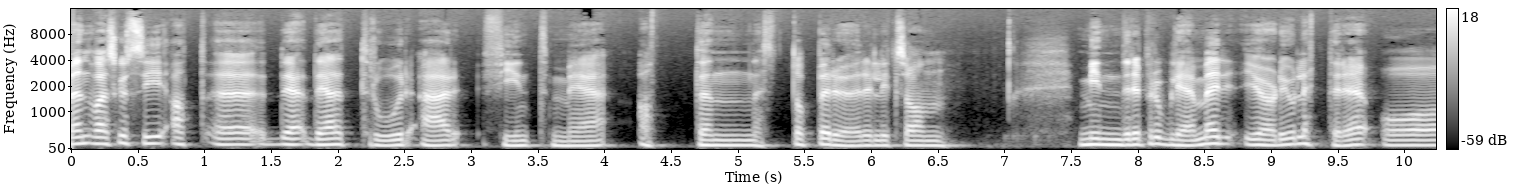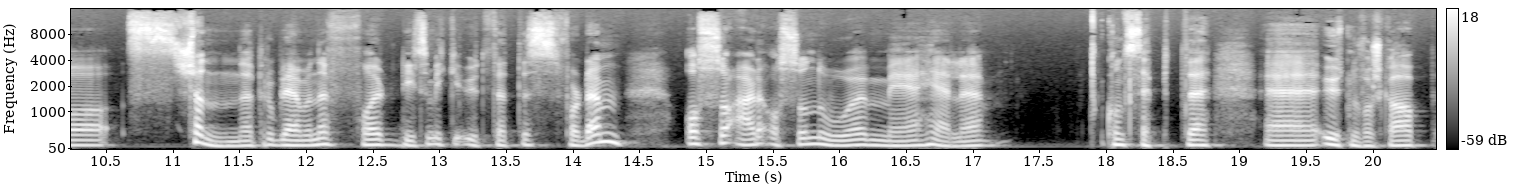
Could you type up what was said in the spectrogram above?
Men hva jeg skulle si, at uh, det, det jeg tror er fint med at den nettopp berører litt sånn mindre problemer, gjør det jo lettere å skjønne problemene for de som ikke utsettes for dem. Og så er det også noe med hele konseptet eh, utenforskap,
